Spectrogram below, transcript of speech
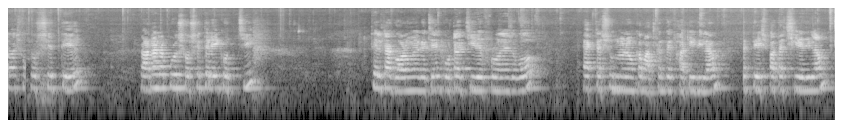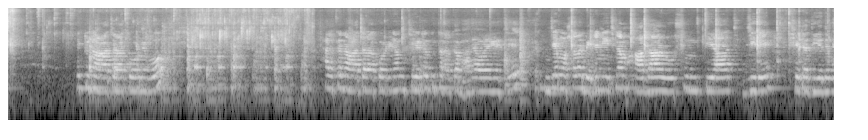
আবার সর্ষের তেল। রান্নাটা পুরো সর্ষের তেলেই করছি। তেলটা গরম হয়ে গেছে, গোটা জিরে ফোড়নে দেবো। একটা শুকনো লঙ্কা মাঝখান থেকে ফাটিয়ে দিলাম। তেজপাতা ছিঁড়ে দিলাম। একটু নাড়াচাড়া করে নেব। হালকা নাড়াচাড়া করে নিলাম। জিরেটা কিন্তু হালকা ভাজা হয়ে গেছে। যে মশলাটা বেটে নিয়েছিলাম, আদা, রসুন, পেঁয়াজ, জিরে, সেটা দিয়ে দেব।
